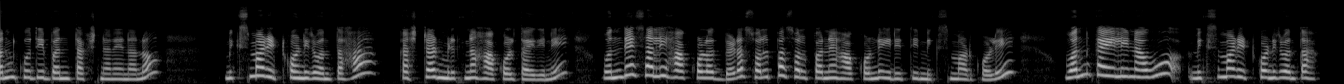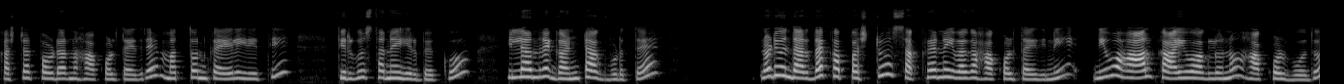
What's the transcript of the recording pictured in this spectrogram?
ಒಂದು ಕುದಿ ಬಂದ ತಕ್ಷಣವೇ ನಾನು ಮಿಕ್ಸ್ ಮಾಡಿ ಇಟ್ಕೊಂಡಿರುವಂತಹ ಕಸ್ಟರ್ಡ್ ಮಿಲ್ಕ್ನ ಹಾಕ್ಕೊಳ್ತಾ ಇದ್ದೀನಿ. ಒಂದೇ ಸಲ ಹಾಕ್ಕೊಳ್ಳೋದು ಬೇಡ, ಸ್ವಲ್ಪ ಸ್ವಲ್ಪನೇ ಹಾಕ್ಕೊಂಡು ಈ ರೀತಿ ಮಿಕ್ಸ್ ಮಾಡ್ಕೊಳ್ಳಿ. ಒಂದು ಕೈಯಲ್ಲಿ ನಾವು ಮಿಕ್ಸ್ ಮಾಡಿ ಇಟ್ಕೊಂಡಿರುವಂತಹ ಕಸ್ಟರ್ಡ್ ಪೌಡರ್ನ ಹಾಕ್ಕೊಳ್ತಾ ಇದ್ದರೆ ಮತ್ತೊಂದು ಕೈಯಲ್ಲಿ ಈ ರೀತಿ ತಿರುಗಿಸ್ತಾನೇ ಇರಬೇಕು. ಇಲ್ಲಾಂದರೆ ಗಂಟಾಗ್ಬಿಡುತ್ತೆ ನೋಡಿ, ಒಂದು ಅರ್ಧ ಕಪ್ಪಷ್ಟು ಸಕ್ಕರೆನ ಇವಾಗ ಹಾಕ್ಕೊಳ್ತಾ ಇದ್ದೀನಿ. ನೀವು ಹಾಲು ಕಾಯುವಾಗ್ಲೂ ಹಾಕ್ಕೊಳ್ಬೋದು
